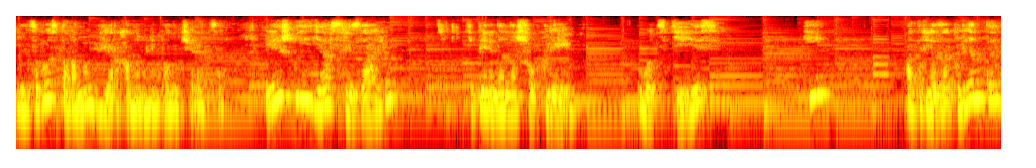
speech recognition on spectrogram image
лицевой стороной вверх она у меня получается. Лишнее я срезаю. Теперь наношу клей вот здесь. И отрезок ленты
